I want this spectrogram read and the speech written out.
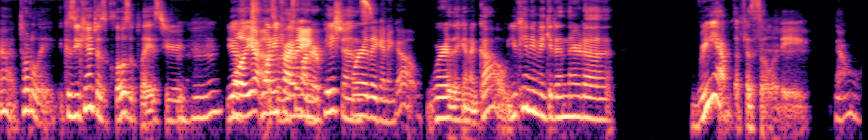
Yeah, totally. Because you can't just close a place. You Mhm. you have Well, yeah, what I'm 2,500 patients. Where are they going to go? Where are they going to go? You can't even get in there to rehab the facility. No.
